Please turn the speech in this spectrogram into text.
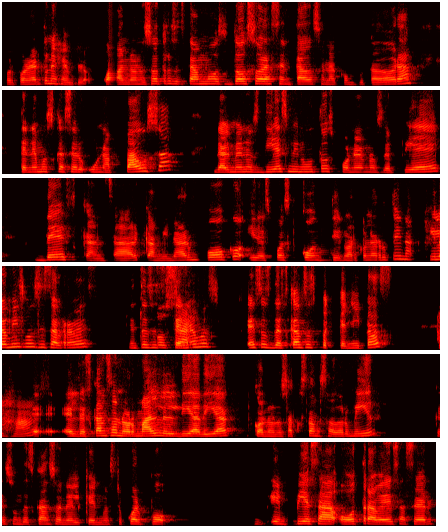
por ponerte un ejemplo, cuando nosotros estamos dos horas sentados en la computadora, tenemos que hacer una pausa de al menos 10 minutos, ponernos de pie, descansar, caminar un poco y después continuar con la rutina. Y lo mismo si es al revés. Entonces tenemos esos descansos pequeñitos, eh, el descanso normal del día a día, cuando nos acostamos a dormir, que es un descanso en el que nuestro cuerpo empieza otra vez a hacer,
